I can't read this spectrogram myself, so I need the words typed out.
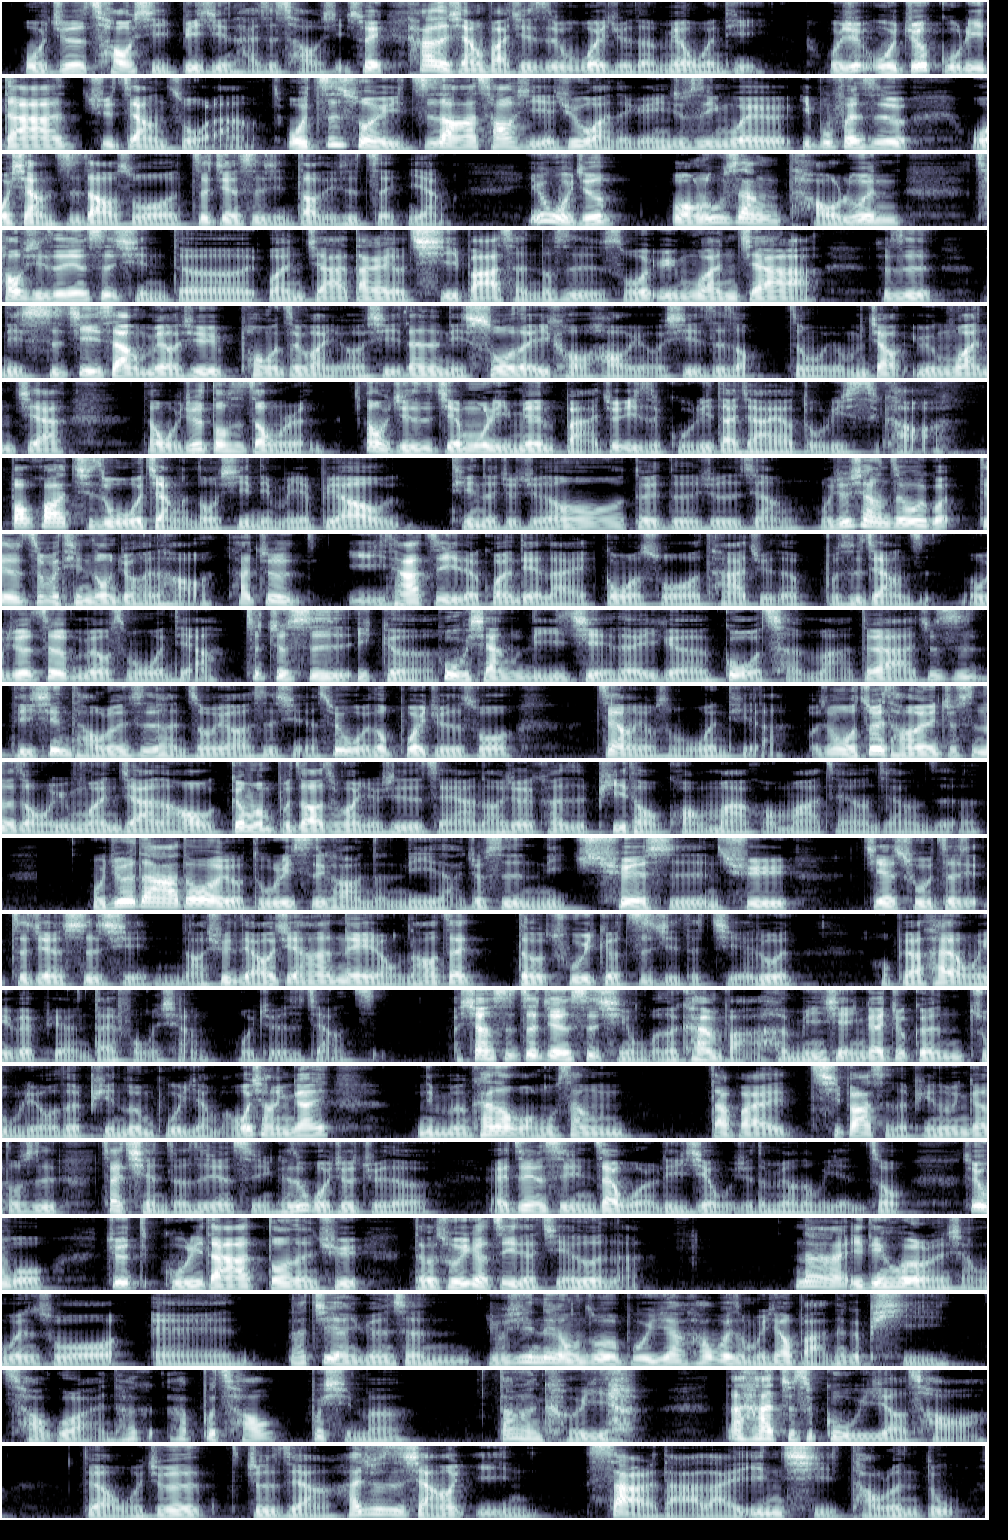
我觉得抄袭毕竟还是抄袭，所以他的想法其实我也觉得没有问题。我觉得我觉得鼓励大家去这样做啦。我之所以知道他抄袭也去玩的原因，就是因为一部分是我想知道说这件事情到底是怎样。因为我觉得网络上讨论抄袭这件事情的玩家大概有七八成都是所谓云玩家啦，就是。你实际上没有去碰这款游戏，但是你说的一口好游戏，这种这种我们叫云玩家，那我觉得都是这种人。那我其实节目里面本来就一直鼓励大家要独立思考啊，包括其实我讲的东西，你们也不要听了就觉得哦，对对，就是这样。我就像这位观，这位听众就很好，他就以他自己的观点来跟我说，他觉得不是这样子。我觉得这没有什么问题啊，这就是一个互相理解的一个过程嘛，对啊，就是理性讨论是很重要的事情，所以我都不会觉得说。这样有什么问题啦？我觉得我最讨厌就是那种云玩家，然后根本不知道这款游戏是怎样，然后就开始劈头狂骂、狂骂怎样怎样子。我觉得大家都要有独立思考的能力啦，就是你确实去接触这这件事情，然后去了解它的内容，然后再得出一个自己的结论。我不要太容易被别人带风向，我觉得是这样子。像是这件事情，我的看法很明显，应该就跟主流的评论不一样吧？我想应该你们看到网络上大概七八成的评论，应该都是在谴责这件事情。可是我就觉得。哎，这件事情在我的理解，我觉得没有那么严重，所以我就鼓励大家都能去得出一个自己的结论啦。那一定会有人想问说，呃，那既然原神游戏内容做的不一样，他为什么要把那个皮抄过来？他他不抄不行吗？当然可以啊，但他就是故意要抄啊。对啊，我觉得就是这样，他就是想要引萨尔达来引起讨论度，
